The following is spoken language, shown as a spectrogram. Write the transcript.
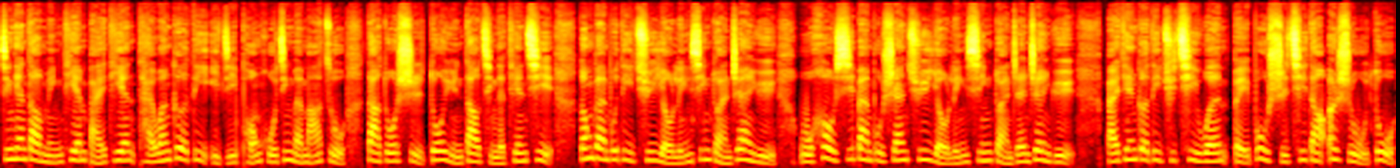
今天到明天白天，台湾各地以及澎湖、金门、马祖大多是多云到晴的天气。东半部地区有零星短暂雨，午后西半部山区有零星短暂阵雨。白天各地区气温，北部十七到二十五度，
